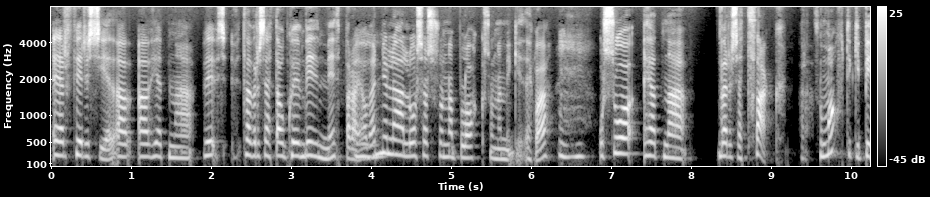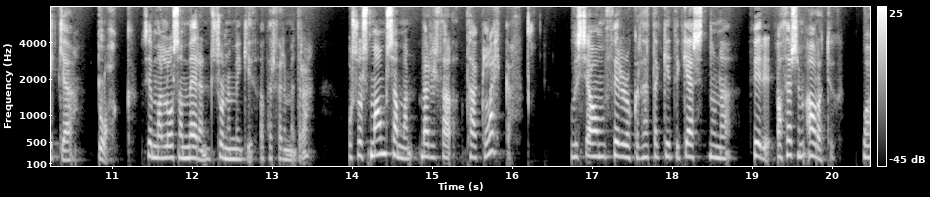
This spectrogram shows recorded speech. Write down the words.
er fyrir séð að, að hérna, við, það verður sett ákveðin viðmið bara Mhm. já, venjulega að losa svona blokk svona mikið eitthvað. Mm og svo hérna, verður sett þakk bara, þú mátt ekki byggja blokk sem að losa meir en svona mikið á per fermetra og svo smám saman verður það þakk lækkað og við sjáum fyrir okkur að þetta geti gerst núna fyrir, á þessum áratug Vá,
